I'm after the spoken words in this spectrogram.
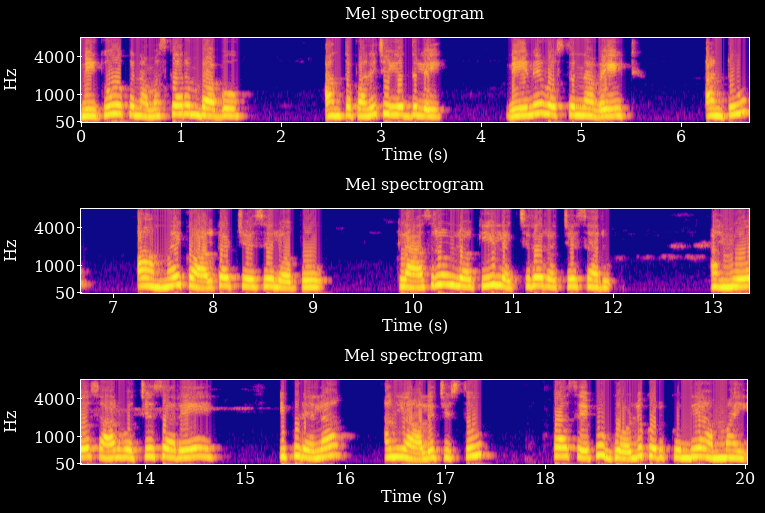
నీకు ఒక నమస్కారం బాబు. అంత పని చేయొద్దులే. నేనే వస్తున్నా వెయిట్ అంటూ ఆ అమ్మాయి కాల్ కట్ చేసేలోపు క్లాస్ రూమ్లోకి లెక్చరర్ వచ్చేశారు. అయ్యో సార్ వచ్చేసారే. ఇప్పుడు ఎలా అని ఆలోచిస్తూ కాసేపు గోళ్ళు కొరుక్కుంది ఆ అమ్మాయి.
